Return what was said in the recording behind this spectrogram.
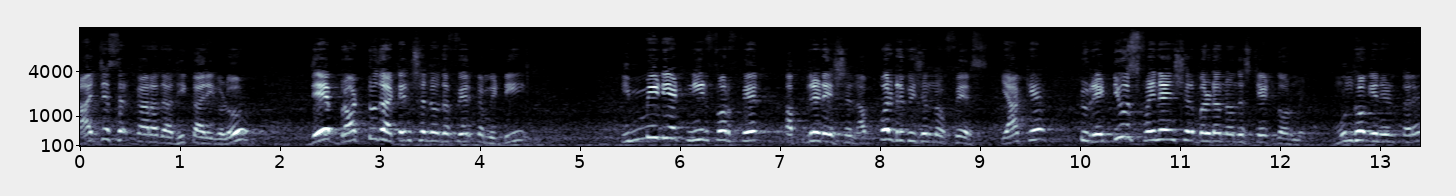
ರಾಜ್ಯ ಸರ್ಕಾರದ ಅಧಿಕಾರಿಗಳು, they brought to the attention of the fare committee, immediate need for fare upgradation, upper revision of fares. ಯಾಕೆ? To reduce financial burden on the state government ಮುಂದೋಗಿ ಏನ್ ಹೇಳ್ತಾರೆ?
